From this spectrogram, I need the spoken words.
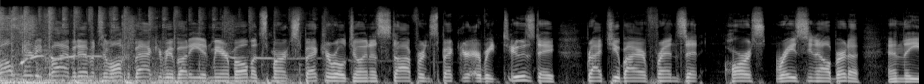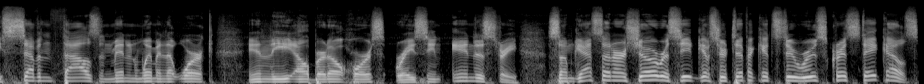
1235 at Edmonton. Welcome back, everybody. In mere moments, Mark Spector will join us. Stauffer and Spector every Tuesday. Brought to you by our friends at Horse Racing Alberta and the 7,000 men and women that work in the Alberta horse racing industry. Some guests on our show received gift certificates to Ruth's Chris Steakhouse.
